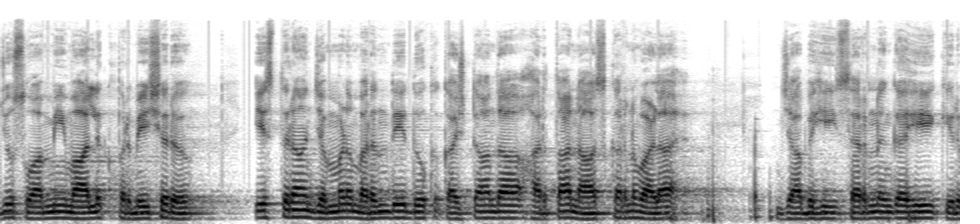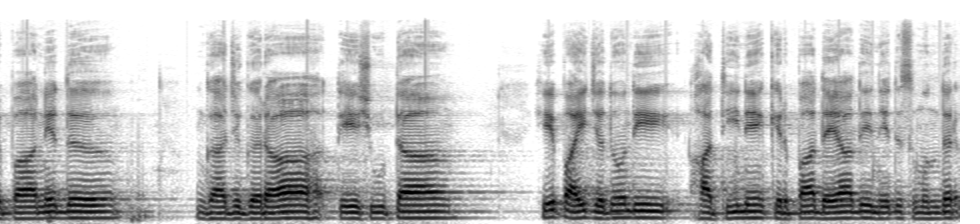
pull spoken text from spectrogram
ਜੋ ਸੁਆਮੀ ਮਾਲਕ ਪਰਮੇਸ਼ਰ ਇਸ ਤਰ੍ਹਾਂ ਜੰਮਣ ਮਰਨ ਦੇ ਦੁੱਖ ਕਸ਼ਟਾਂ ਦਾ ਹਰਤਾ ਨਾਸ ਕਰਨ ਵਾਲਾ ਹੈ। ਜਬ ਹੀ ਸਰਨ ਗਹੀ ਕਿਰਪਾ ਨਿਦ ਗਜ ਗਰਾਹ ਤੇ ਛੂਟਾ। ਹੇ ਭਾਈ, ਜਦੋਂ ਦੀ ਹਾਥੀ ਨੇ ਕਿਰਪਾ ਦਇਆ ਦੇ ਨਿਦ ਸਮੁੰਦਰ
